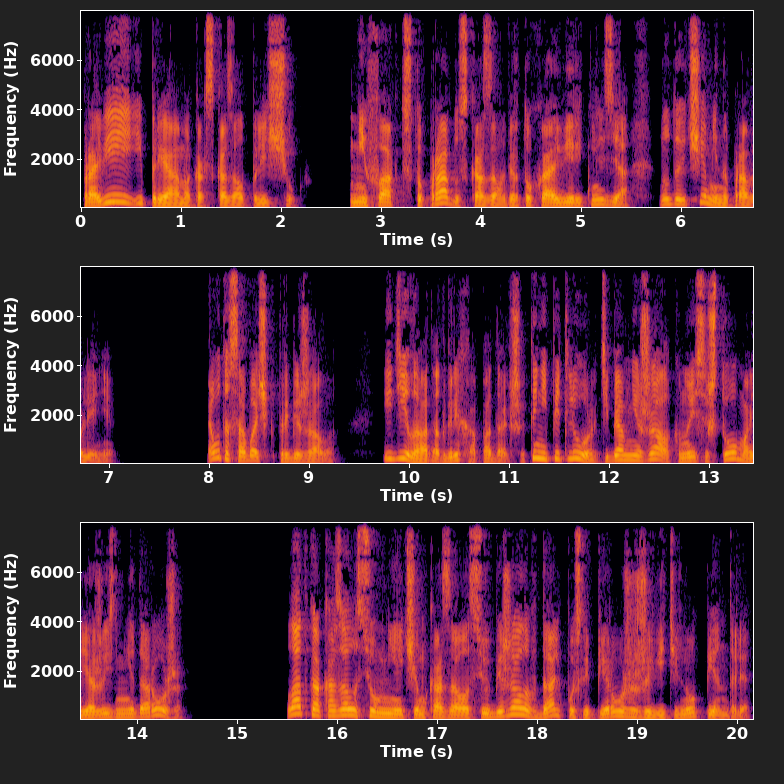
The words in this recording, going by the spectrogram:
Правее и прямо, как сказал Полищук. Не факт, что правду сказал, вертухаю верить нельзя. Ну да и чем не направление? А вот и собачка прибежала. Иди, Лада, от греха подальше. Ты не петлюра, тебя мне жалко, но если что, моя жизнь мне дороже. Ладка оказалась умнее, чем казалось, и убежала вдаль после первого же живительного пендаля.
